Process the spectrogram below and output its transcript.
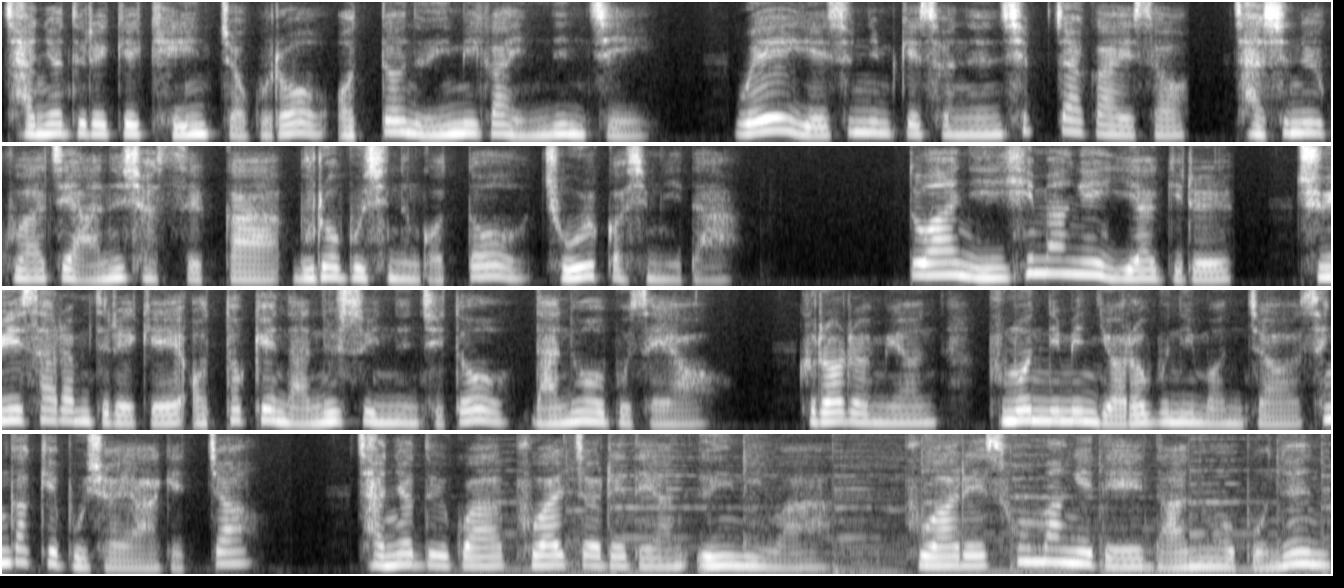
자녀들에게 개인적으로 어떤 의미가 있는지, 왜 예수님께서는 십자가에서 자신을 구하지 않으셨을까 물어보시는 것도 좋을 것입니다. 또한 이 희망의 이야기를 주위 사람들에게 어떻게 나눌 수 있는지도 나누어 보세요. 그러려면 부모님인 여러분이 먼저 생각해 보셔야 하겠죠? 자녀들과 부활절에 대한 의미와 부활의 소망에 대해 나누어 보는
